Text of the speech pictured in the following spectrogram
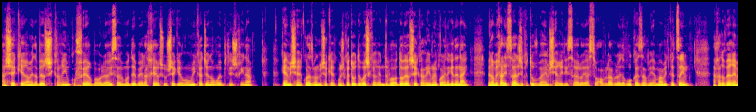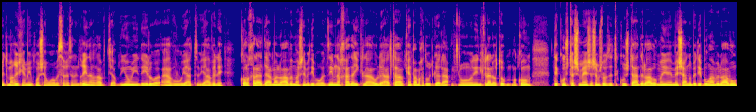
השקר המדבר שקרים, כופר, בעולה ישראל ומודה באל אחר שהוא שקר, והוא מכת שאינו רואה בפני שכינה. כן, מי שכל הזמן משקר, כמו שכתוב, דובר, שקר, דובר, שקרים לכל נגד עיניי. ולא מכלל ישראל שכתוב בהם שארית ישראל לא יעשו עוולה ולא ידברו כזב, וימיו מתקצרים. אך הדובר אמת מאריך ימים, כמו שאמרו בסרט סנהדרין, על רב תביומי דאילו אהבו יאב אלה. כל חלל דעלמא לא אהב ומה שני בדיבורת. זימנה חדא איקלא הוא לאתר, כן פעם אחת הוא התגלה, הוא נקלע לאותו מקום, דקושטא שמש, השם שלו זה קושטא, דלא אהבו משנו בדיבורם ולא אהבו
